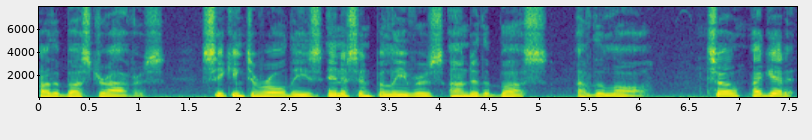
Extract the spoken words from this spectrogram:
are the bus drivers, seeking to roll these innocent believers under the bus of the law. So I get it.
